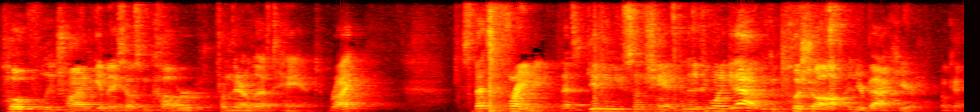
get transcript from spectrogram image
hopefully trying to give myself some cover from their left hand, right? So that's framing, and that's giving you some chance. And then if you want to get out, you can push off and you're back here. Okay,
